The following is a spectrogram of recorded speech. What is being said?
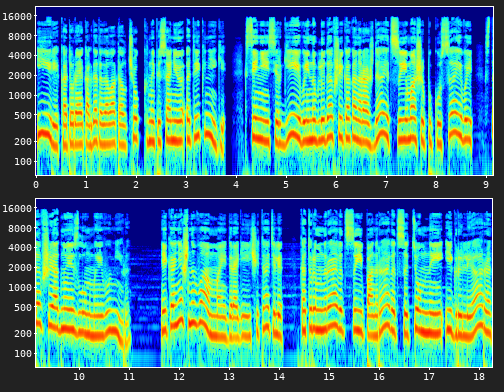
Ире, которая когда-то дала толчок к написанию этой книги, Ксении Сергеевой, наблюдавшей, как она рождается, и Маше Покусаевой, ставшей одной из лун моего мира. И, конечно, вам, мои дорогие читатели, которым нравятся и понравятся темные игры Лиара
